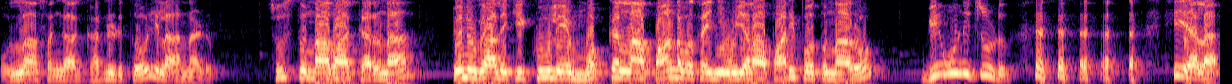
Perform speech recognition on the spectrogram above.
ఉల్లాసంగా కర్ణుడితో ఇలా అన్నాడు. చూస్తున్నావా కర్ణ? పెనుగాలికి కూలే మొక్కల్లా పాండవ సైన్యం ఎలా పారిపోతున్నారో? భీముణ్ణి చూడు. ఎలా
